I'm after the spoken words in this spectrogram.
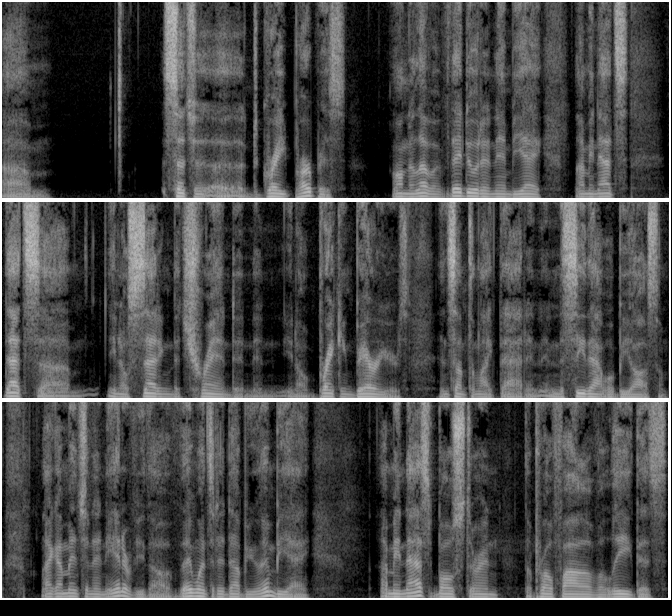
um, such a, a great purpose on the level. If they do it in the NBA, I mean that's that's um, you know setting the trend and, and you know breaking barriers and something like that. And, and to see that would be awesome. Like I mentioned in the interview, though, if they went to the WNBA, I mean that's bolstering the profile of a league that's.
